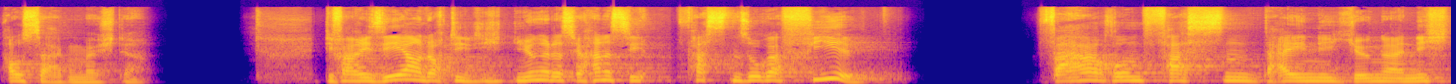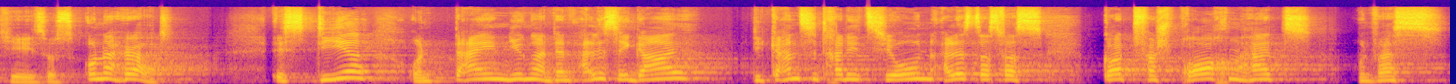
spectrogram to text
aussagen möchte. Die Pharisäer und auch die Jünger des Johannes, sie fasten sogar viel. Warum fasten deine Jünger nicht, Jesus? Unerhört. Ist dir und deinen Jüngern denn alles egal? Die ganze Tradition, alles das, was Gott versprochen hat und was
